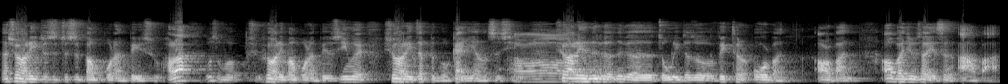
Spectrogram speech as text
那匈牙利就是就是帮波兰背书。好了，为什么匈牙利帮波兰背书？是因为匈牙利在本国干一样的事情。哦、匈牙利那个那个总理叫做 Victor Orban，奥尔班，奥班基本上也是很阿巴。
